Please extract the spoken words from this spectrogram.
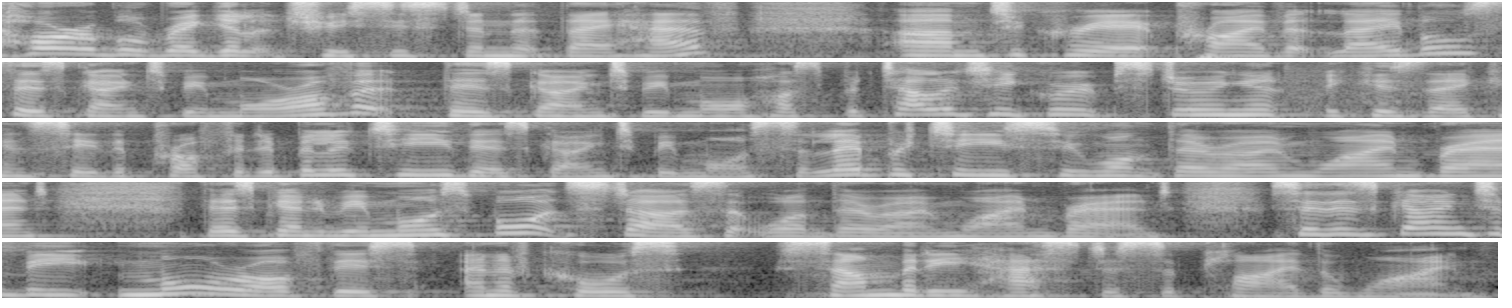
horrible regulatory system that they have um, to create private labels. There's going to be more of it. There's going to be more hospitality groups doing it because they can see the profitability. There's going to be more celebrities who want their own wine brand. There's going to be more sports stars that want their own wine brand. So there's going to be more of this, and of course, somebody has to supply the wine.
